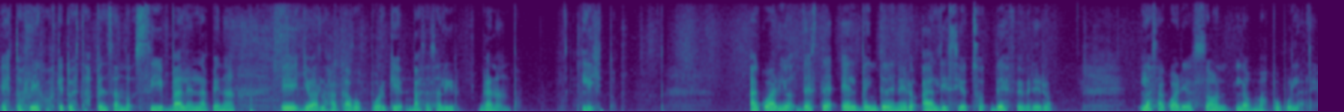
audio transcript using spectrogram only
Estos riesgos que tú estás pensando sí valen la pena eh, llevarlos a cabo porque vas a salir ganando. Listo. Acuario, desde el 20 de enero al 18 de febrero, los acuarios son los más populares.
